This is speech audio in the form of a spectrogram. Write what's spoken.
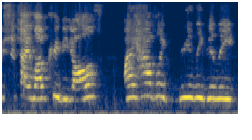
Since I love creepy dolls, I have like really, really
